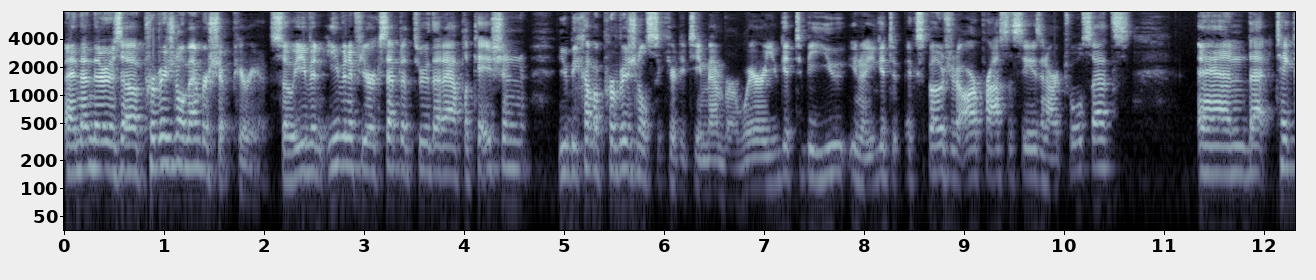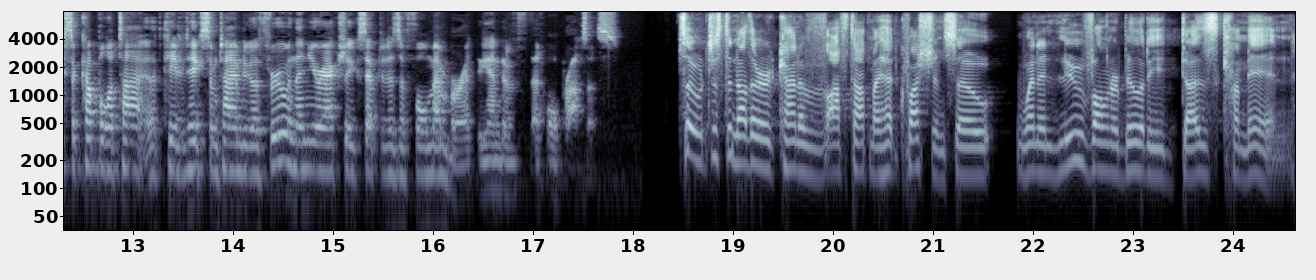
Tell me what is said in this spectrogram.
and then there's a provisional membership period. So even even if you're accepted through that application, you become a provisional security team member where you get to be you you know you get to exposure to our processes and our tool sets. And that takes a couple of time. It takes some time to go through, and then you're actually accepted as a full member at the end of that whole process. So, just another kind of off the top of my head question. So, when a new vulnerability does come in,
